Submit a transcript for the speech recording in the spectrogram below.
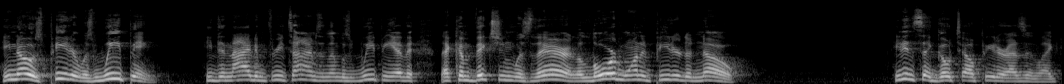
He knows Peter was weeping. He denied him three times and then was weeping. that conviction was there. The Lord wanted Peter to know. He didn't say, Go tell Peter, as in, like,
